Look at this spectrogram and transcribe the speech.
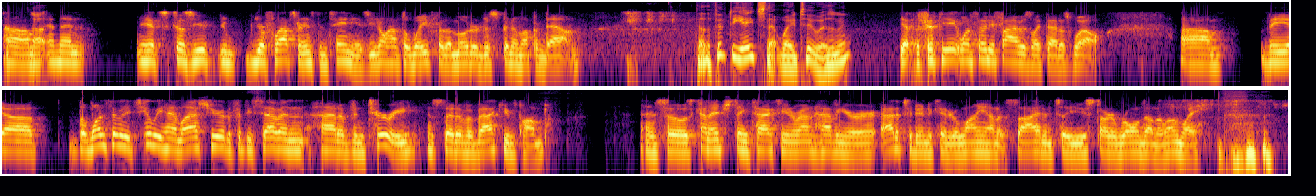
Um, uh, and then it's because you, you, your flaps are instantaneous. You don't have to wait for the motor to spin them up and down. Now the 58's that way too, isn't it? Yep, the 58 175 is like that as well. Um, the uh, the 172 we had last year, the 57 had a Venturi instead of a vacuum pump. And so it was kind of interesting taxiing around having your attitude indicator lying on its side until you started rolling down the runway.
